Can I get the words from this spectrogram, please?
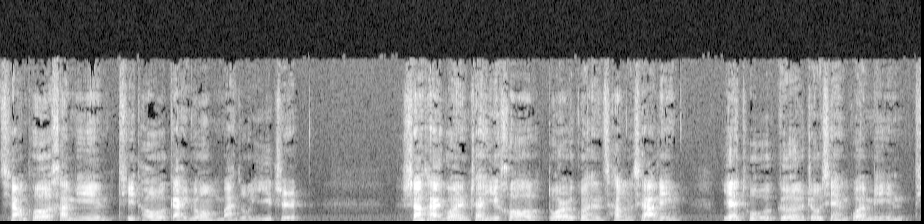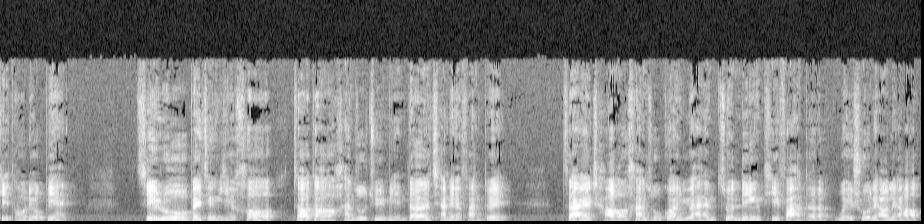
强迫汉民剃头改用满族衣制。山海关战役后，多尔衮曾下令，沿途各州县官民剃头留辫。进入北京以后，遭到汉族居民的强烈反对，在朝汉族官员遵令剃发的为数寥寥，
